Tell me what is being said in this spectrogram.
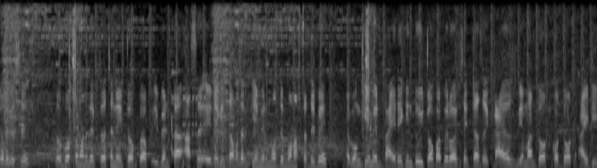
চলে গেছে। তো বর্তমানে দেখতে পাচ্ছেন এই টপ আপ ইভেন্টটা আছে, এটা কিন্তু আমাদের গেমের মধ্যে বোনাসটা দেবে এবং গেমের বাইরে কিন্তু ওই টপ আপের ওয়েবসাইটটা আছে কায়স gamer dot co dot ID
